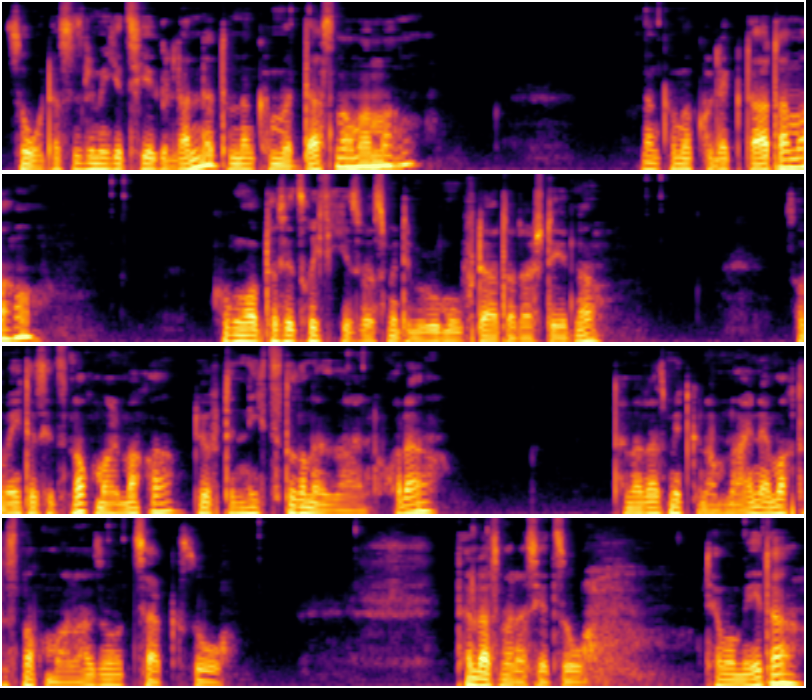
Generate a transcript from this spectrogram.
So, das ist nämlich jetzt hier gelandet und dann können wir das nochmal machen. Dann können wir Collect Data machen. Gucken wir, ob das jetzt richtig ist, was mit dem Remove Data da steht, ne? So, wenn ich das jetzt nochmal mache, dürfte nichts drinne sein, oder? Dann hat er das mitgenommen. Nein, er macht es nochmal. Also zack, so. Dann lassen wir das jetzt so. Thermometer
